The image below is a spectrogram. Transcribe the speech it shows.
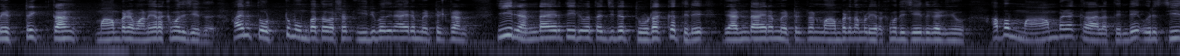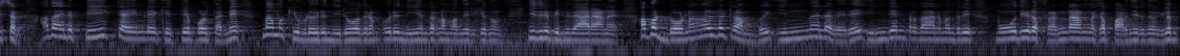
മെട്രിക് ടൺ മാമ്പഴമാണ് ഇറക്കുമതി ചെയ്തത്. അതിന് തൊട്ട് മുമ്പത്തെ വർഷം ഇരുപതിനായിരം മെട്രിക് ടൺ ഈ രണ്ടായിരത്തി ഇരുപത്തഞ്ചിന്റെ തുടക്കത്തിൽ രണ്ടായിരം മെട്രിക് ടൺ മാമ്പഴം നമ്മൾ ഇറക്കുമതി ചെയ്ത് കഴിഞ്ഞു. അപ്പം മാമ്പഴക്കാലത്തിന്റെ ഒരു സീസൺ അത് അതിന്റെ പീക്ക് ടൈമിലേക്ക് എത്തിയപ്പോൾ തന്നെ നമുക്കിവിടെ ഒരു നിരോധനം ഒരു നിയന്ത്രണം വന്നിരിക്കുന്നു. ഇതിന് പിന്നിൽ ആരാണ്? അപ്പോൾ ഡൊണാൾഡ് ട്രംപ് ഇന്നലെ വരെ ഇന്ത്യൻ പ്രധാനമന്ത്രി മോദിയുടെ ഫ്രണ്ടാണെന്നൊക്കെ പറഞ്ഞിരുന്നുവെങ്കിലും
